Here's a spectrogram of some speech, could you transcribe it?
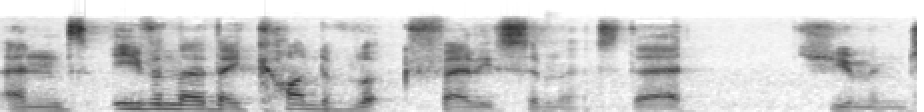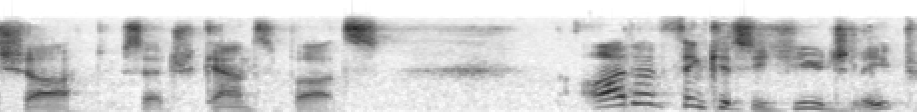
and even though they kind of look fairly similar to their human charr etc counterparts, I don't think it's a huge leap.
